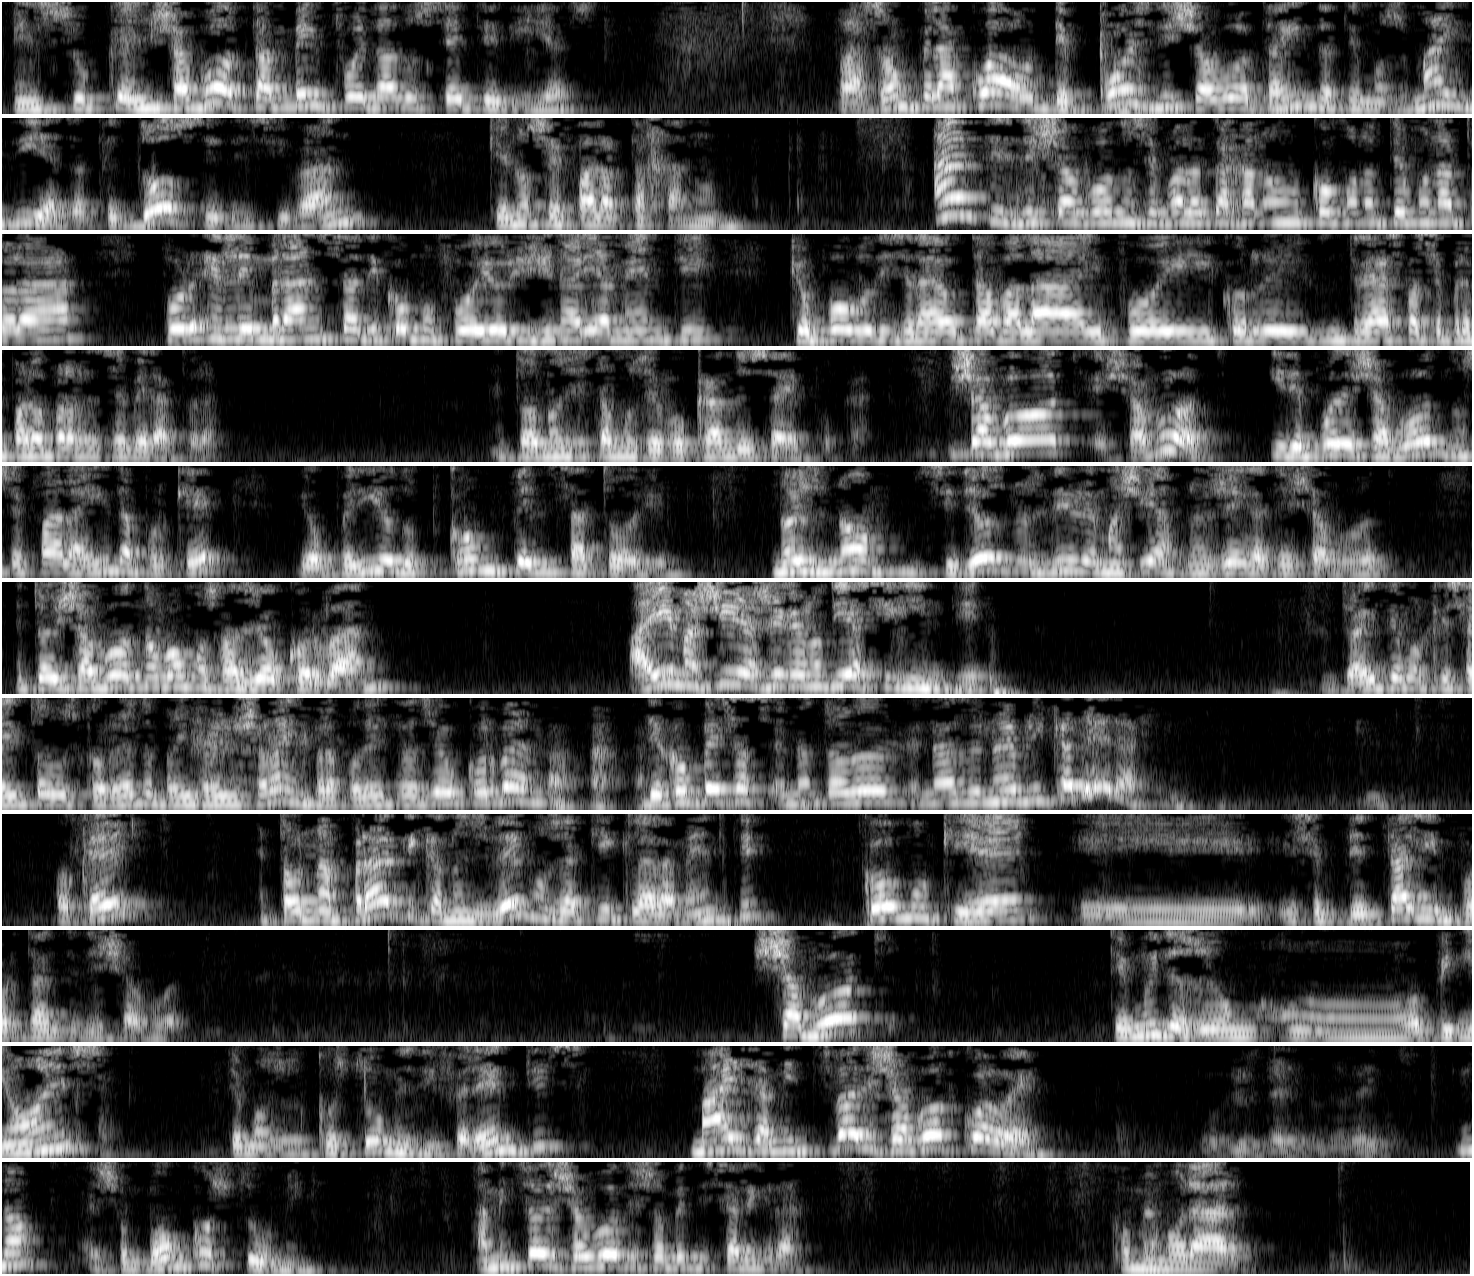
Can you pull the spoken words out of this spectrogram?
Em, em Shavuot também foi dado sete dias, razão pela qual depois de Shavuot ainda temos mais dias, até 12 de Sivan, que não se fala Tachanun. Antes de Shavuot não se fala Tachanun como não temos na Torá, por, em lembrança de como foi originariamente que o povo de Israel estava lá e foi, entre aspas, se preparou para receber a Torá. Então nós estamos evocando essa época. Shavuot é Shavuot. E depois de Shavuot não se fala ainda porque é o período compensatório. Nós não, se Deus nos livre, Mashiach não chega até Shavuot, então em Shavuot não vamos fazer o Corban. Aí Mashiach chega no dia seguinte. Então aí temos que sair todos correndo para ir para Jerusalém para poder trazer o Corban de compensação. Não, não, não é brincadeira. Ok? Então na prática nós vemos aqui claramente como que é eh, esse detalhe importante de Shavuot. Shavuot tem muitas um, um, opiniões, temos costumes diferentes, mas a mitzvah de Shavuot qual é? Os dez mandamentos? Não, é um bom costume. A mitzvah de Shavuot é somente se alegrar, comemorar,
